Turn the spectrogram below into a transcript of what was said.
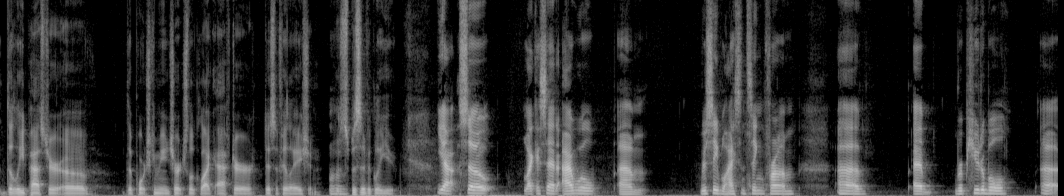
the lead pastor of the Porch Community Church look like after disaffiliation? Mm-hmm. Specifically, you. Yeah. So, like I said, I will um, receive licensing from uh, a reputable uh,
